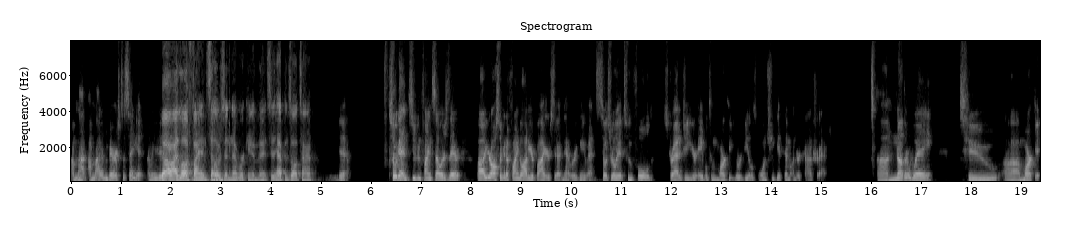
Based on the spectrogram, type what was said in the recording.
I'm not I'm not embarrassed to say it. I mean, no, it, I love finding sellers at networking events. It happens all the time. Yeah. So again, so you can find sellers there. Uh, you're also going to find a lot of your buyers there at networking events. So it's really a twofold strategy. You're able to market your deals once you get them under contract. Uh, another way to uh, market,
